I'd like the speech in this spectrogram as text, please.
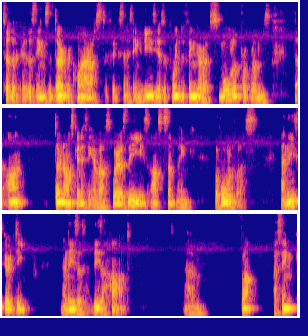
to look at the things that don't require us to fix anything. It's easier to point the finger at smaller problems that aren't don't ask anything of us, whereas these ask something of all of us. And these go deep and these are these are hard. Um, but I think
